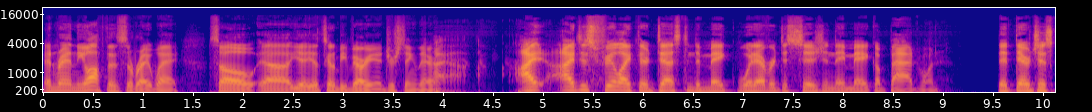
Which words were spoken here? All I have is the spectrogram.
and ran the offense the right way. So, uh, yeah, it's going to be very interesting there. I, I just feel like they're destined to make whatever decision they make a bad one. That they're just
